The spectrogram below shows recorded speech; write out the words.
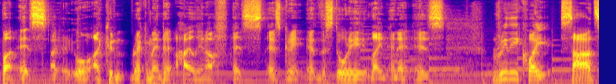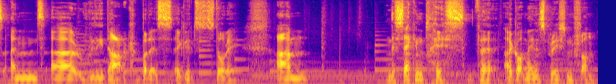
But it's I, oh, I couldn't recommend it highly enough. It's it's great. The storyline in it is really quite sad and uh, really dark, but it's a good story. Um, the second place that I got my inspiration from,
